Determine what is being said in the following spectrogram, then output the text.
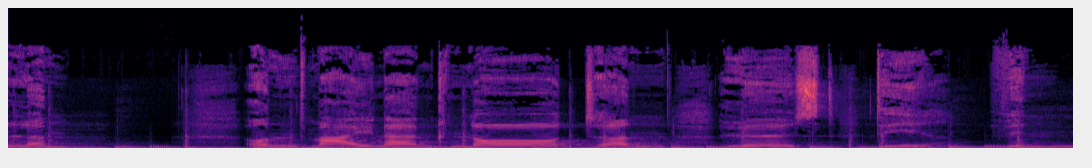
Hollen und meinen Knoten löst der Wind.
